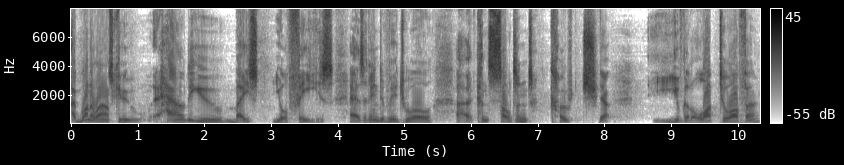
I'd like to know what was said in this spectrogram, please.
I want to ask you, how do you base your fees as an individual, uh, consultant, coach? Yep. You've got a lot to offer.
